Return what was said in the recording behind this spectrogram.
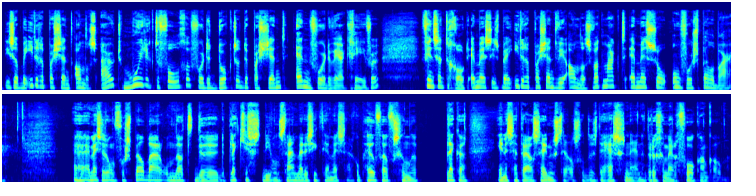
Die zich bij iedere patiënt anders uit. Moeilijk te volgen voor de dokter, de patiënt en voor de werkgever. Vincent de Groot, MS is bij iedere patiënt weer anders. Wat maakt MS zo onvoorspelbaar? Uh, MS is onvoorspelbaar omdat de, de plekjes die ontstaan bij de ziekte MS eigenlijk op heel veel verschillende plekken in het centraal zenuwstelsel, dus de hersenen en het ruggenmerg, voor kan komen.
